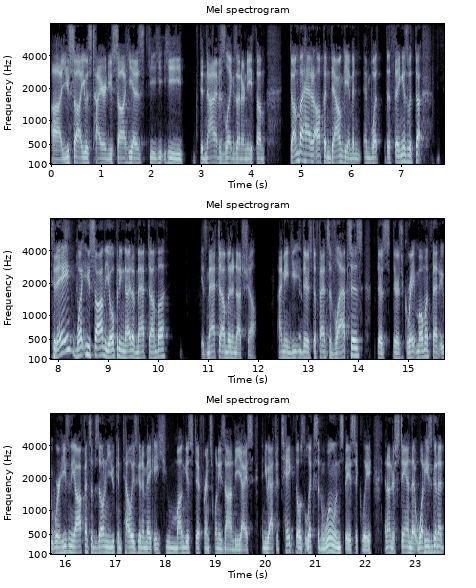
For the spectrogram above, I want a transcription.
Uh, you saw he was tired. You saw he had his, he, he- he did not have his legs underneath him. Dumba had an up and down game, and and what the thing is with Du- today, what you saw on the opening night of Matt Dumba is Matt Dumba in a nutshell. I mean, you, there's defensive lapses. There's there's great moments that where he's in the offensive zone, and you can tell he's going to make a humongous difference when he's on the ice. And you have to take those licks and wounds basically, and understand that what he's gonna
